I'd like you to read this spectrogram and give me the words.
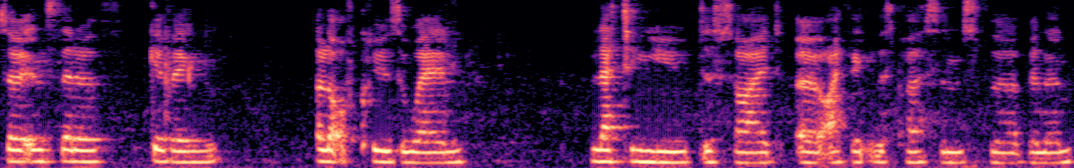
So instead of giving a lot of clues away and letting you decide, oh, I think this person's the villain,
